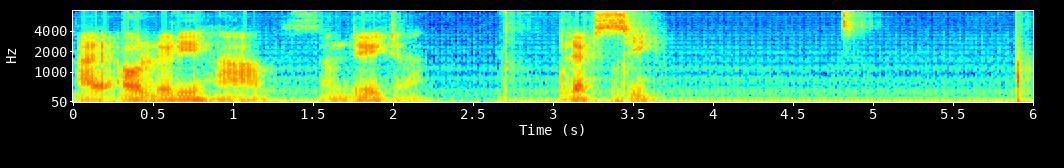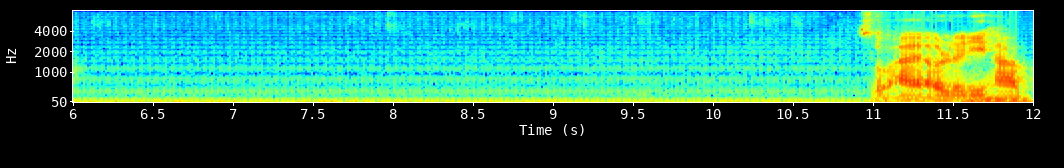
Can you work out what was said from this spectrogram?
i already have some data. Let's see so I already have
